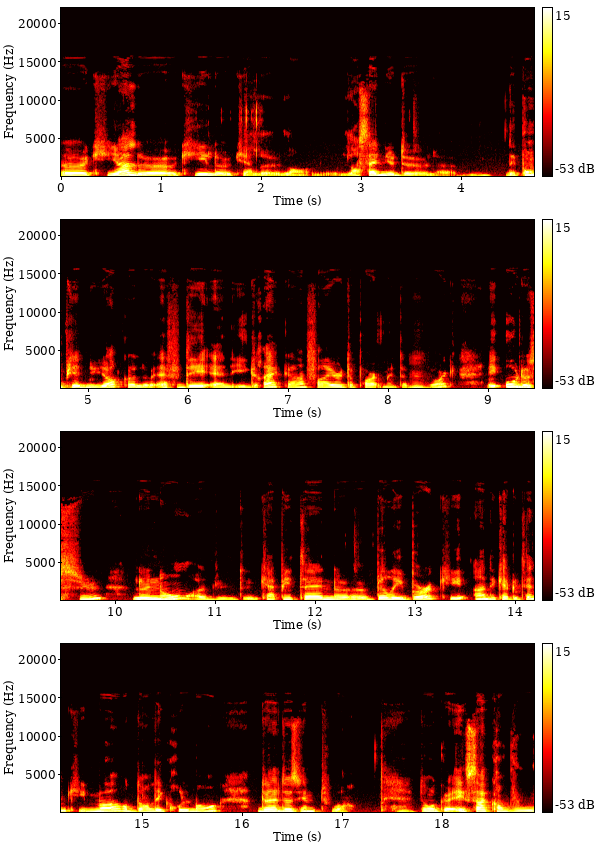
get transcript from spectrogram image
euh, qui a le, qui est le, qui a l'enseigne de le, des pompiers de New York, le FDNY, hein, Fire Department of mm. New York, et au-dessus le nom euh, du, du, capitaine euh, Billy Burke, qui est un des capitaines qui est mort dans l'écroulement de la deuxième tour. Mm. Donc, et ça, quand vous,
